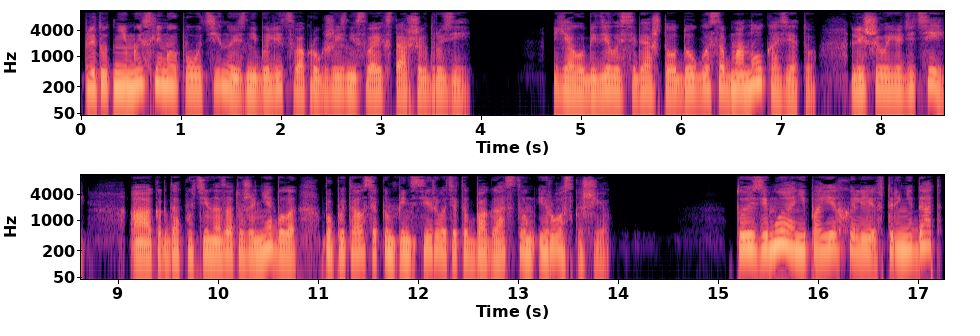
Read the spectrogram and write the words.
плетут немыслимую паутину из небылиц вокруг жизни своих старших друзей. Я убедила себя, что Дуглас обманул Казету, лишил ее детей, а когда пути назад уже не было, попытался компенсировать это богатством и роскошью. Той зимой они поехали в Тринидад,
